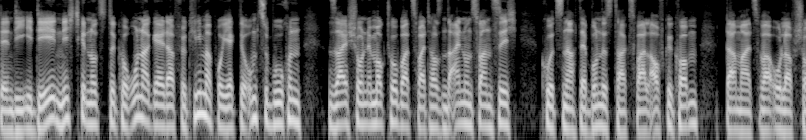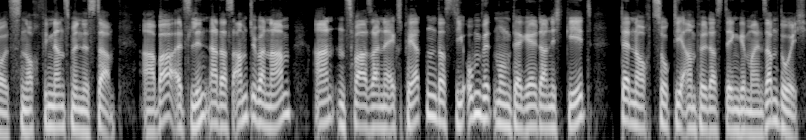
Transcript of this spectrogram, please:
Denn die Idee, nicht genutzte Corona-Gelder für Klimaprojekte umzubuchen, sei schon im Oktober 2021, kurz nach der Bundestagswahl, aufgekommen. Damals war Olaf Scholz noch Finanzminister. Aber als Lindner das Amt übernahm, ahnten zwar seine Experten, dass die Umwidmung der Gelder nicht geht, dennoch zog die Ampel das Ding gemeinsam durch.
